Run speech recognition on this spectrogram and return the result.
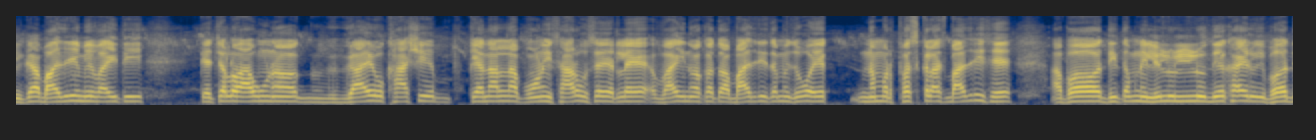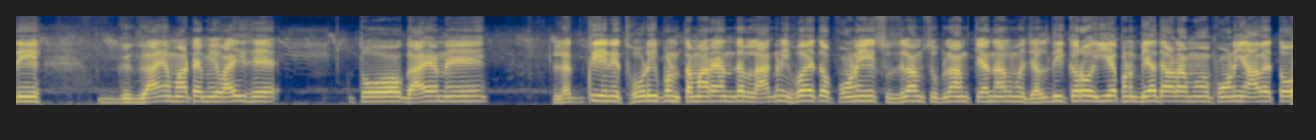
વીઘા બાજરી મેં હતી. કે ચલો આવું ન ગાયો ખાસી કેનાલના પાણી સારું છે એટલે વાવી નાખો તો આ બાજરી તમે જુઓ, એક નંબર ફર્સ્ટ ક્લાસ બાજરી છે. આ બધી તમને લીલું લીલું દેખાઈ રહ્યું. બધી ગાય માટે મેં વાવી છે. તો ગાયને લગતી અને થોડી પણ તમારે અંદર લાગણી હોય તો પોણી સુજલામ સુભલામ કેનાલમાં જલ્દી કરો. એ પણ બે દાડામાં પોણી આવે તો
